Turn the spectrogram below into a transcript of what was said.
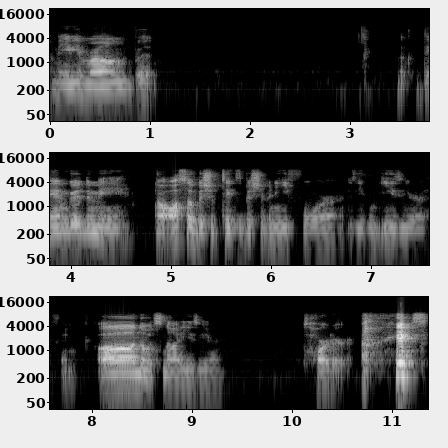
Maybe I'm wrong, but damn good to me. Oh, also bishop takes bishop and e4 is even easier, I think. Oh, no, it's not easier. It's harder. it's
